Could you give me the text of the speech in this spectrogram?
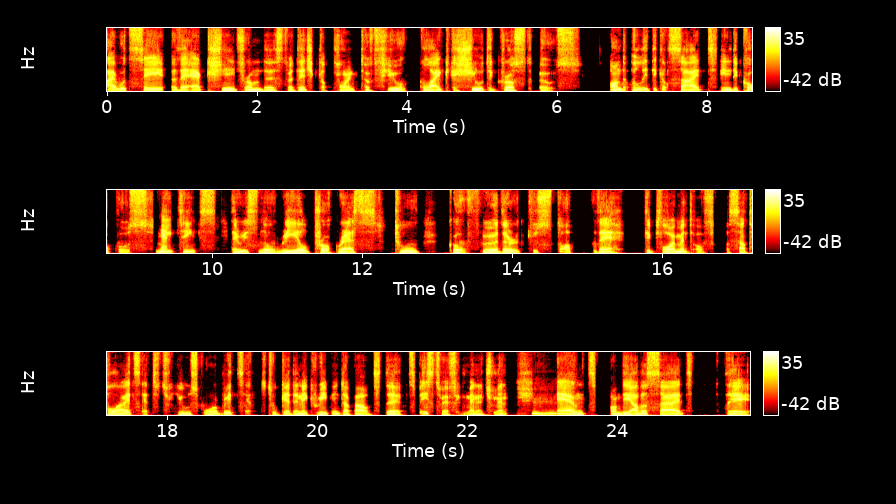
I would say the action from the strategical point of view, like a shoot across the bows. On the political side, in the COPUOS meetings, there is no real progress to go further to stop the deployment of satellites and to use orbits and to get an agreement about the space traffic management. Mm-hmm. And on the other side, the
